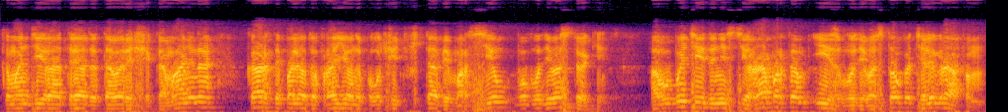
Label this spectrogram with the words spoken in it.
командира отряда товарища Каманина, карты полетов района получить в штабе Марсил во Владивостоке, а в убытии донести рапортом и из Владивостока телеграфом.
